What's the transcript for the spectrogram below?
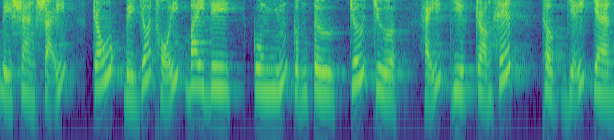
bị sàn sảy, trấu bị gió thổi bay đi, cùng những cụm từ chớ chừa, hãy diệt trọn hết, thật dễ dàng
